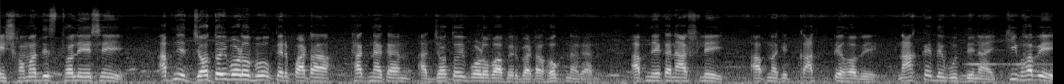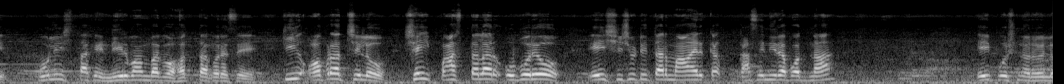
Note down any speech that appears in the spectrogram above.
এই সমাধিস্থলে এসে আপনি যতই বড় বুকের পাটা থাক না কেন, আর যতই বড় বাপের বেটা হোক না কেন, আপনি এখানে আসলেই আপনাকে কাঁদতে হবে না কেঁদে বুদ্ধি নাই। কীভাবে পুলিশ তাকে নির্মমভাবে হত্যা করেছে, কি অপরাধ ছিল, সেই পাঁচতলার উপরেও এই শিশুটি তার মায়ের কাছে নিরাপদ না? এই প্রশ্ন রইল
